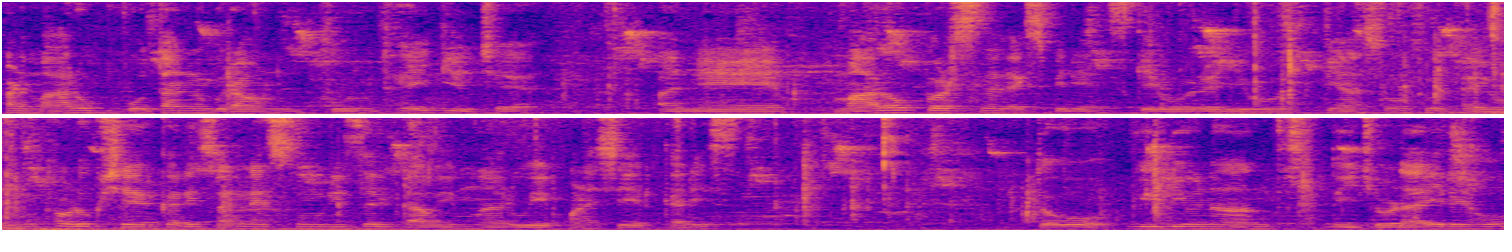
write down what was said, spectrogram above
પણ મારું પોતાનું ગ્રાઉન્ડ પૂરું થઈ ગયું છે. અને મારો પર્સનલ એક્સપિરિયન્સ કેવો રહ્યો, ત્યાં શું શું થયું, હું થોડુંક શેર કરીશ અને શું રિઝલ્ટ આવ્યું મારું એ પણ શેર કરીશ. તો વિડીયોના અંત સુધી જોડાઈ રહ્યો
